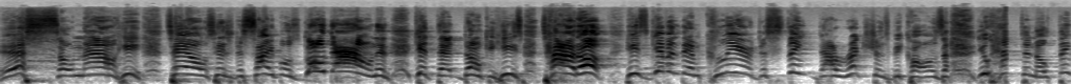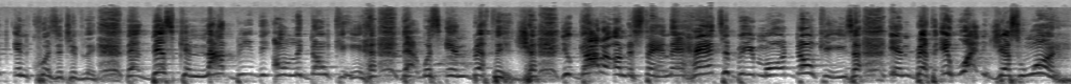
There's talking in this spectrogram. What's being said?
Yes, so now he tells his disciples, Go down and get that donkey. He's tied up. He's given them clear, distinct directions because you have to know, think inquisitively, that this cannot be the only donkey that was in Bethage. You got to understand there had to be more donkeys in Bethage. It wasn't just one.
